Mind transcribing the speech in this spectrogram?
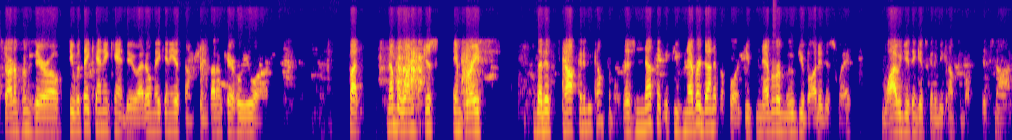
start them from zero, see what they can and can't do. I don't make any assumptions. I don't care who you are. But number one, just embrace that it's not going to be comfortable. There's nothing, if you've never done it before, if you've never moved your body this way, why would you think it's going to be comfortable? It's not.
